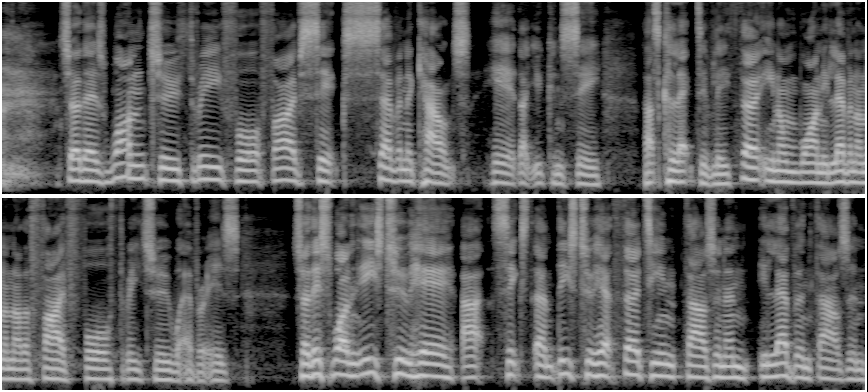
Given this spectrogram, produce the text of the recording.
so there's one, two, three, four, five, six, seven accounts here that you can see. That's collectively 13 on one, 11 on another, five, four, three, two, whatever it is. So this one, these two here at six, um, these two here at 13,000 and 11,000,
